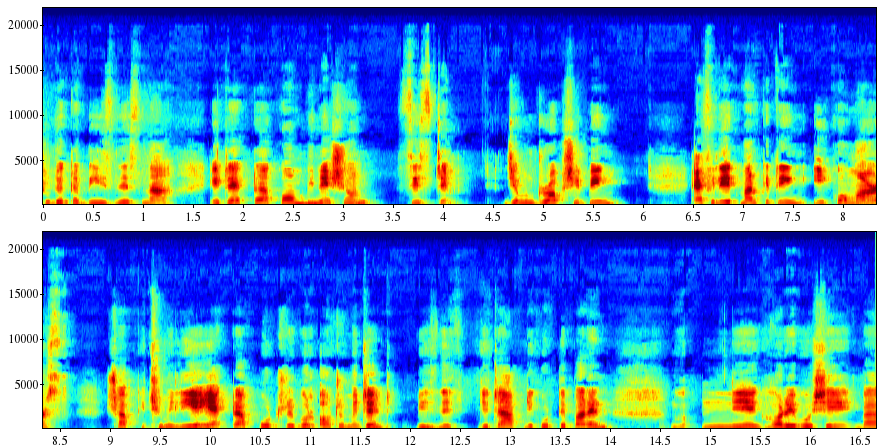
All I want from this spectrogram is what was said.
শুধু একটা বিজনেস না, এটা একটা কম্বিনেশন সিস্টেম যেমন drop shipping affiliate marketing ecommerce সব কিছু মিলিয়ে একটা পোর্ট্রেবল অটোমেটেড বিজনেস যেটা আপনি করতে পারেন ঘরে বসে বা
